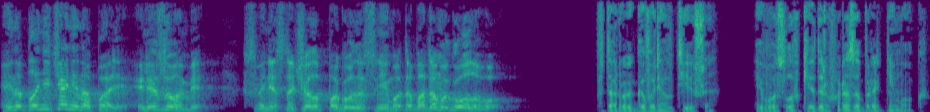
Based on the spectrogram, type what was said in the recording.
Инопланетяне напали или зомби? С меня сначала погоны снимут, а потом и голову!» Второй говорил тише. Его слов Кедров разобрать не мог.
